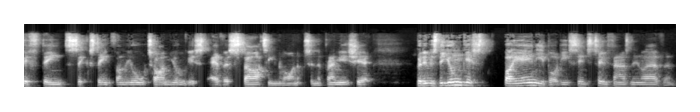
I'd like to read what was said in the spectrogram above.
15th, 16th on the all time youngest ever starting lineups in the Premiership. But it was the youngest by anybody since 2011.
